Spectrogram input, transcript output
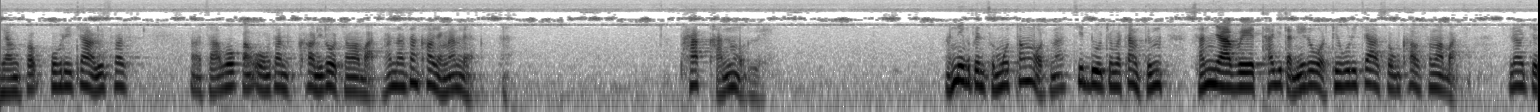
อย่างพระพุทธเจ้าหรือพระสาวกบางองค์ท่านเข้านิโรธสมาบัติท่านท่านเข้าอย่างนั้นแหละพักขันหมดเลยอันนี้ก็เป็นสมมุติทั้งหมดนะคิดดูจนกระทั่งถึงสัญญาเวทายตานิโรธที่พระพุทธเจ้าทรงเข้าสมาบัติแล้วจะ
